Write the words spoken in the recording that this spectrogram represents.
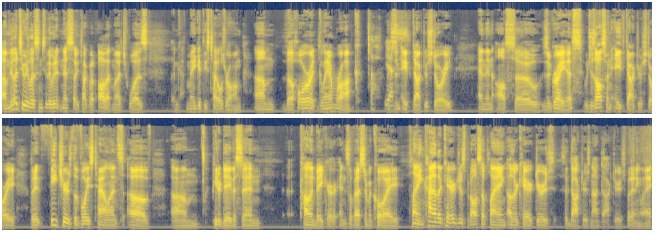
Um, the other two we listened to that we didn't necessarily talk about all that much was, I may get these titles wrong, um, The Horror at Glam Rock, oh, which is an Eighth Doctor story, and then also Zagreus, which is also an Eighth Doctor story, but it features the voice talents of um, Peter Davison, Colin Baker, and Sylvester McCoy playing kind of their characters, but also playing other characters. So doctors, not doctors. But anyway,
